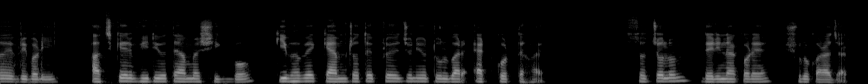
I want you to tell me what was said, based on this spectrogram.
হ্যালো এভরিবডি আজকের ভিডিওতে আমরা শিখব কীভাবে ক্যামড্রতে প্রয়োজনীয় টুলবার অ্যাড করতে হয়। সো চলুন দেরি না করে শুরু করা যাক।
